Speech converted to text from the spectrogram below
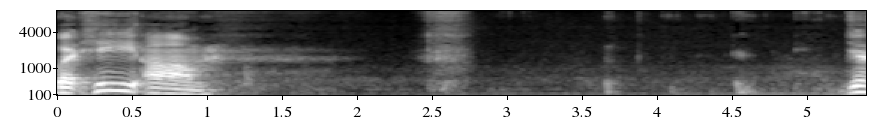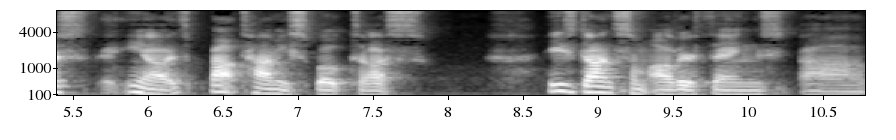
But he um, just you know, it's about time he spoke to us. He's done some other things. Uh,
